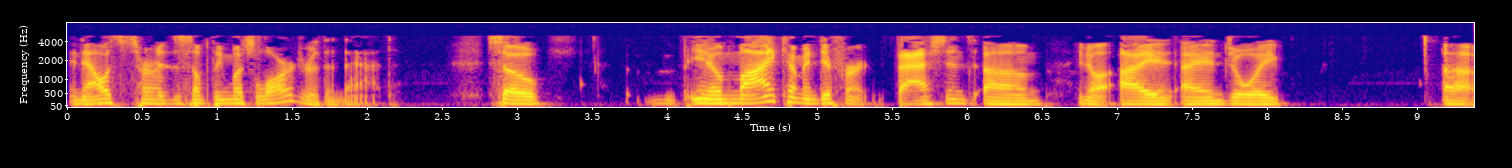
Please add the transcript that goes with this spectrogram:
And now it's turned into something much larger than that. So, you know, mine come in different fashions. Um, you know, I I enjoy uh,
